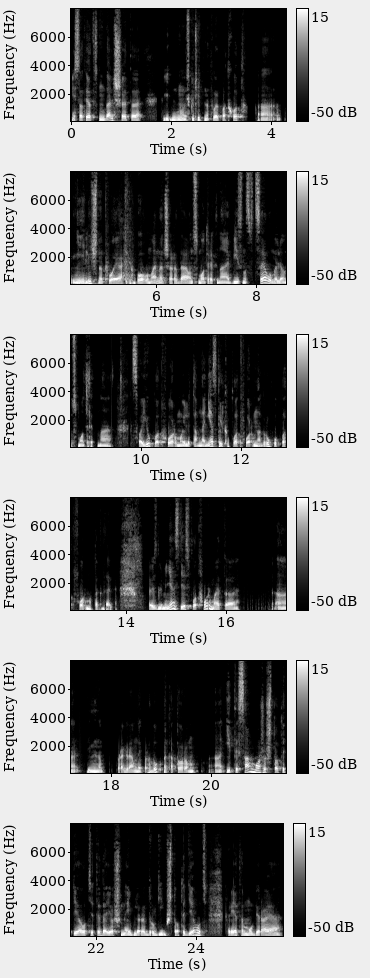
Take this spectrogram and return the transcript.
И, соответственно, дальше это ну, исключительно твой подход, а, не лично твой, а любого менеджера, да, он смотрит на бизнес в целом, или он смотрит на свою платформу, или там на несколько платформ, на группу платформ и так далее. То есть для меня здесь платформа — это а, именно программный продукт, на котором а, и ты сам можешь что-то делать, и ты даешь enabler другим что-то делать, при этом убирая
